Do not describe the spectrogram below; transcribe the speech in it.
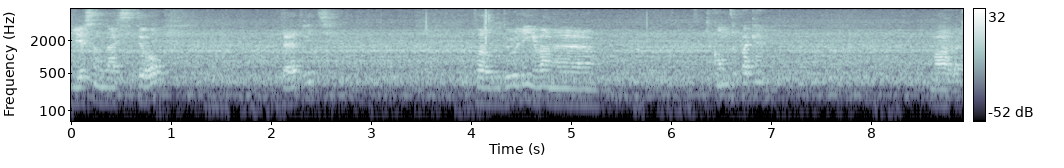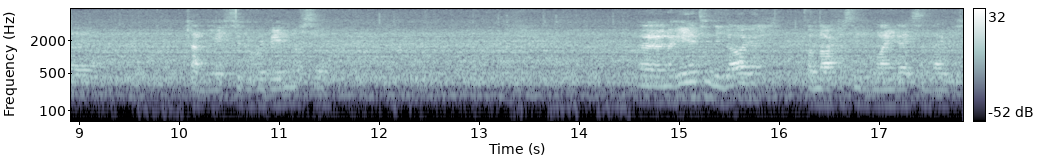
De eerste dag zit erop. Tijdrit. Het was de bedoeling van uh, het kom te pakken. Maar uh, ik kan niet echt super goed benen of zo. Uh, nog 21 dagen. Vandaag is niet de belangrijkste dag, dus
